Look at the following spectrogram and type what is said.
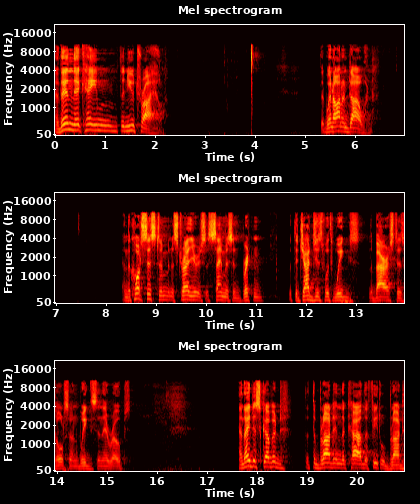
And then there came the new trial that went on in Darwin. And the court system in Australia is the same as in Britain, with the judges with wigs, the barristers also in wigs and their robes. And they discovered that the blood in the car, the fetal blood,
